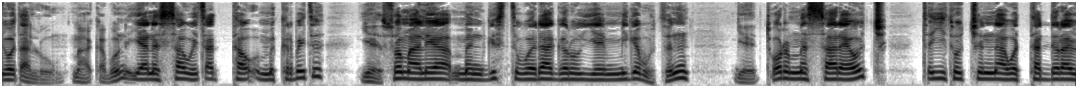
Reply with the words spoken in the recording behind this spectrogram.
ይወጣሉ። ማዕቀቡን ያነሳው የጸጥታው ምክር ቤት የሶማሊያ መንግሥት ወደ አገሩ የሚገቡትን የጦር መሣሪያዎች፣ ጥይቶችና ወታደራዊ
